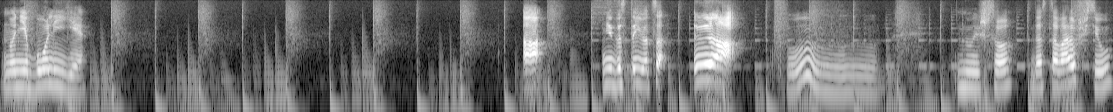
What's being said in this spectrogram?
но не более. А, не достается. А! Фу. Ну и что? Доставай уж всю.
